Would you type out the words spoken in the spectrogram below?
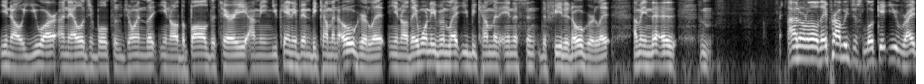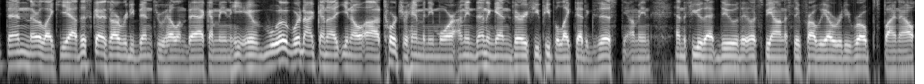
you know, you are ineligible to join the, you know, the Balditary. I mean, you can't even become an ogrelet. You know, they won't even let you become an innocent defeated ogrelet. I mean, uh, I don't know. They probably just look at you right then. they're like, yeah, this guy's already been through hell and back. I mean, he, we're not going to, you know, uh, torture him anymore. I mean, then again, very few people like that exist. I mean, and the few that do, they, let's be honest, they probably already roped by now.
